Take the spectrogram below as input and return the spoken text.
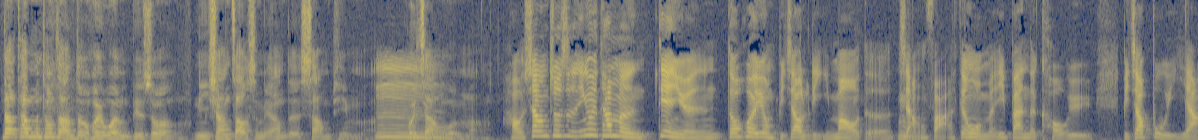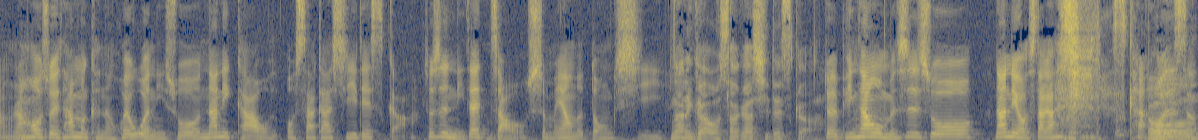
那他们通常都会问，比如说你想找什么样的商品吗？嗯，会这样问吗？好像就是因为他们店员都会用比较礼貌的讲法，嗯、跟我们一般的口语比较不一样，然后所以他们可能会问你说“哪里卡お探しですか”，就是你在找什么样的东西？“哪里卡お探しですか”？对，平常我们是说“哪里お 探しですか”或者是什么，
